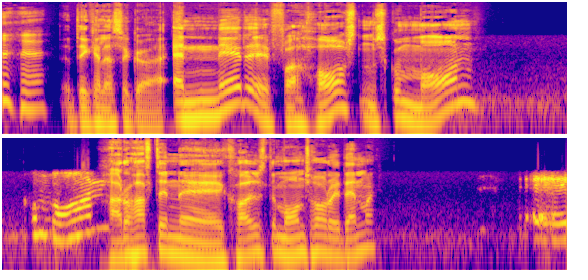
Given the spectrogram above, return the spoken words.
at det kan lade sig gøre. Annette fra Horsens, godmorgen. Godmorgen. Har du haft den øh, koldeste morgen, tror du, i Danmark? Øh,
